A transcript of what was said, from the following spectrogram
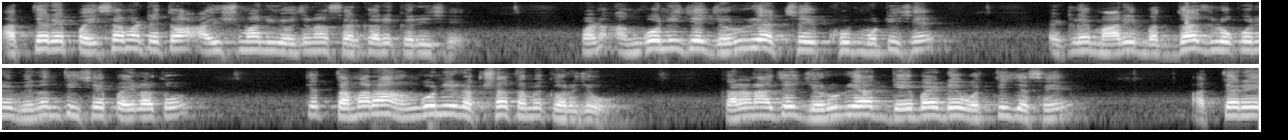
અત્યારે પૈસા માટે તો આયુષ્યમાન યોજના સરકારે કરી છે. પણ અંગોની જે જરૂરિયાત છે એ ખૂબ મોટી છે. એટલે મારી બધા જ લોકોને વિનંતી છે પહેલાં તો કે તમારા અંગોની રક્ષા તમે કરજો. કારણ આજે જરૂરિયાત ડે બાય ડે વધતી જશે. અત્યારે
